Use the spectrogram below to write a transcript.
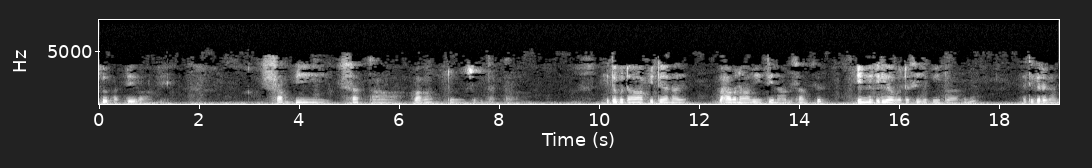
සුපත්තේවා සබ්බී සත්තා වහන්තු සුපිතත්තා හිතගොටා පිට යනය භාවනාවේ තිනානිසංස ඉන්න ඉරියවට සිහ පීටවාගෙන ඇති කරගන්න.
